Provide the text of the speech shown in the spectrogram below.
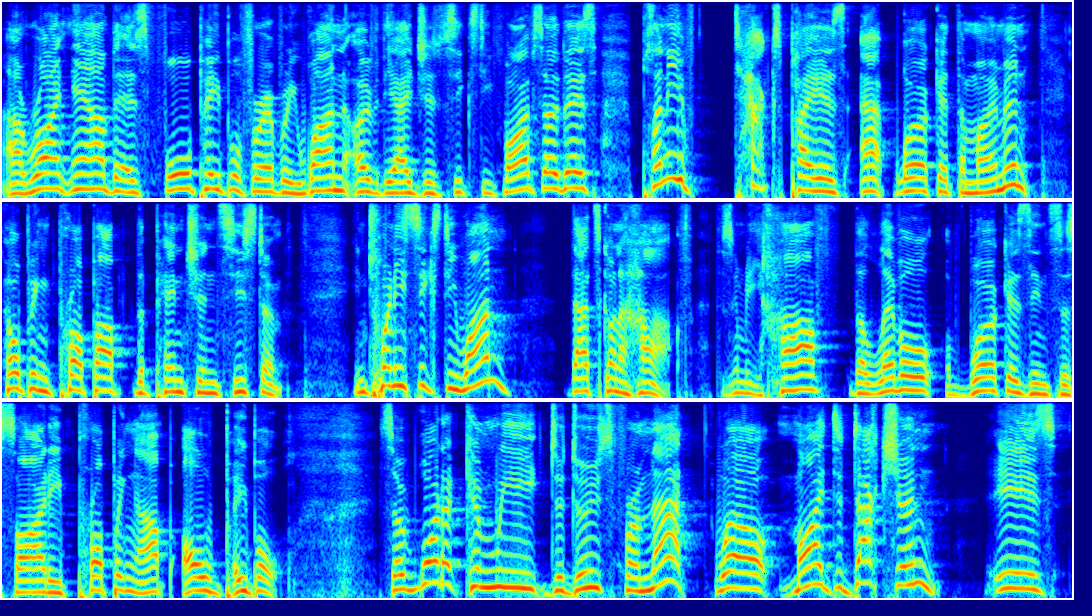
uh, right now, there's four people for every one over the age of 65. So there's plenty of taxpayers at work at the moment helping prop up the pension system. In 2061, that's going to halve. There's going to be half the level of workers in society propping up old people. So, what can we deduce from that? Well, my deduction is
